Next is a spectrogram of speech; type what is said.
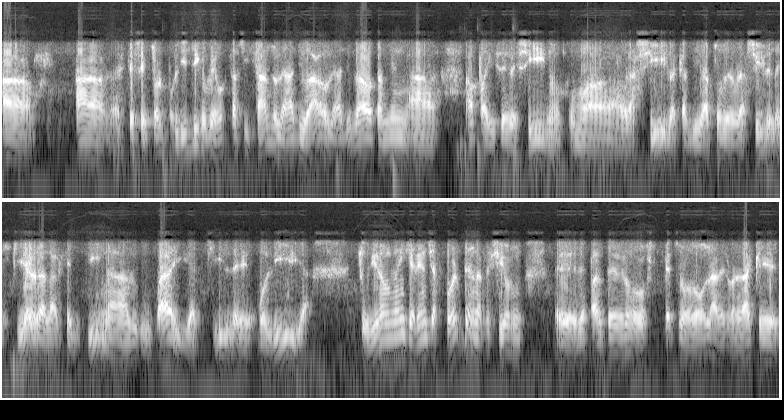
a, este sector político que vos estás citando le ha ayudado, le ha ayudado también a, países vecinos como a Brasil, a candidatos de Brasil de la izquierda, a la Argentina, a Uruguay, a Chile, Bolivia. Tuvieron una injerencia fuerte en la región eh, de parte de los petrodólares, ¿verdad? Que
